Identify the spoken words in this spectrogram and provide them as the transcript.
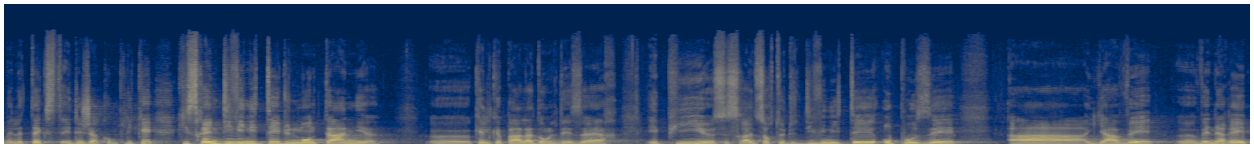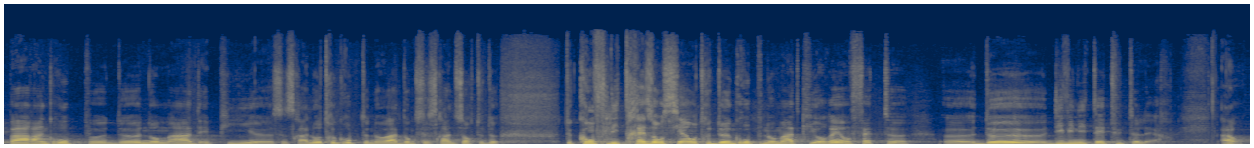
mais le texte est déjà compliqué, qui serait une divinité d'une montagne euh, quelque part là dans le désert, et puis euh, ce sera une sorte de divinité opposée à Yahvé, vénéré par un groupe de nomades, et puis ce sera un autre groupe de nomades, donc ce sera une sorte de conflit très ancien entre deux groupes nomades qui auraient en fait euh, euh, deux divinités tutélaires. Alors,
